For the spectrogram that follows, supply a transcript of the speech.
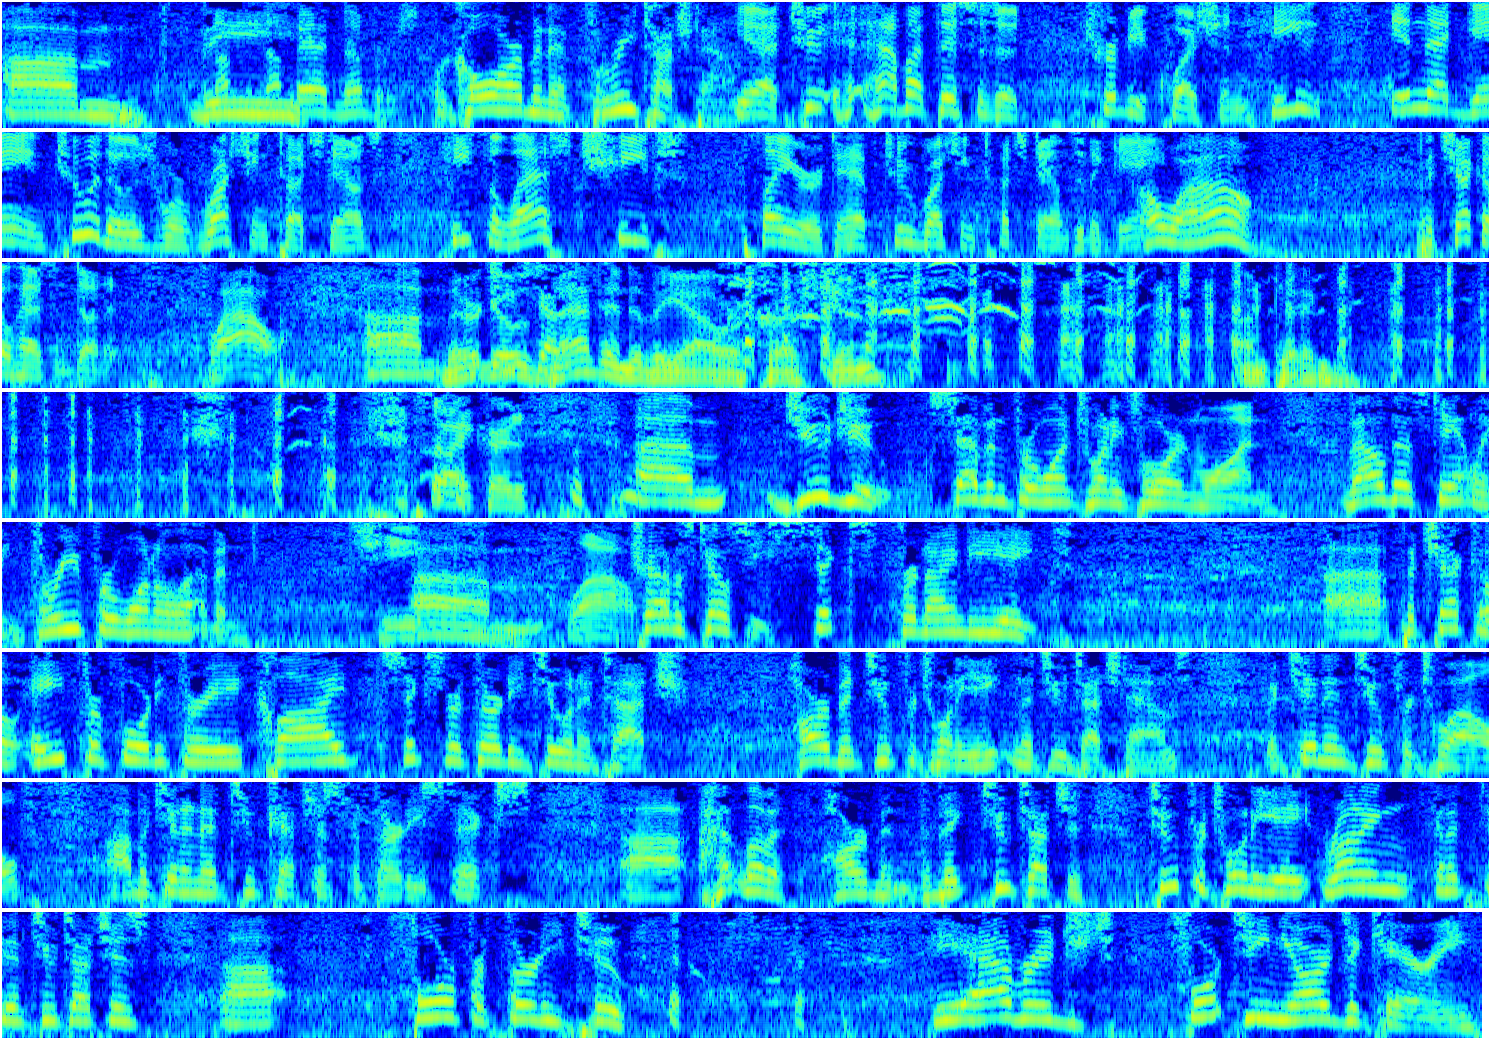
Um, the Not, not bad numbers. Cole Hardman had three touchdowns. Yeah. Two, how about this as a trivia question? He in that game, two of those were rushing touchdowns. He's the last Chiefs player to have two rushing touchdowns in a game. Oh wow! Pacheco hasn't done it. Wow. Um, There the goes got- that into the hour question. I'm kidding. Sorry, Curtis. Um, Juju, seven for 124 and one. Valdes-Scantling, three for 111. Jeez. Um, wow. Travis Kelce, six for 98. Uh, Pacheco, eight for 43. Clyde, six for 32 and a touch. Hardman, two for 28 and the two touchdowns. McKinnon, two for 12. Uh, McKinnon had two catches for 36. Uh, I love it. Hardman, the big two touches, two for 28, running and, two touches, uh, four for 32. he averaged 14 yards a carry,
